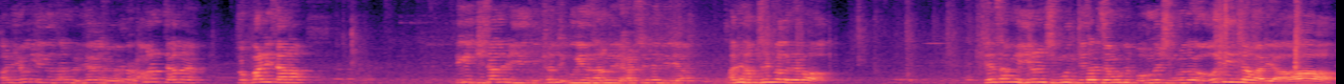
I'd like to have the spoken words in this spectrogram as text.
아니 여기 있는 사람들 이야기 좀 부끄럽지 않아요? 쪽팔리지 않아? 이게 기자들이 이 편집국에 있는 사람들이 할 수 있는 일이야? 아니 한번 생각을 해봐. 세상에 이런 신문 기사 제목이 뽑는 신문사가 어디 있냐 말이야.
